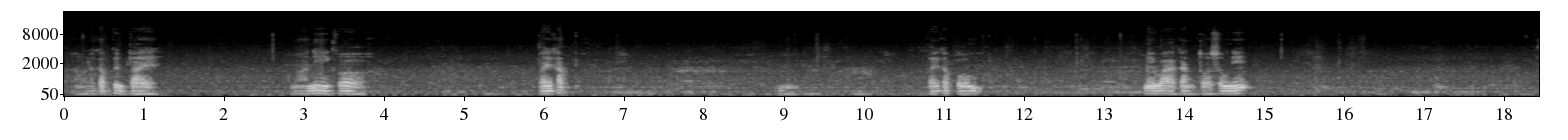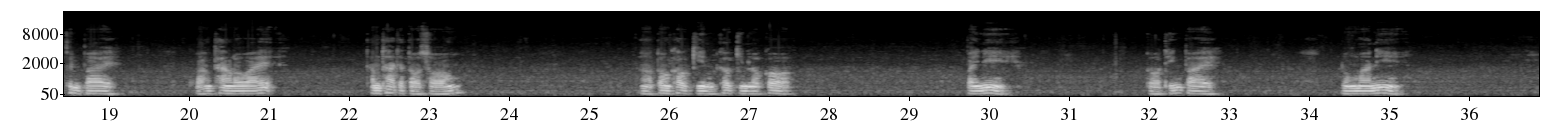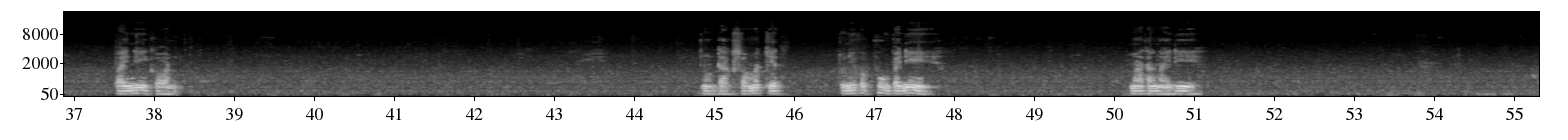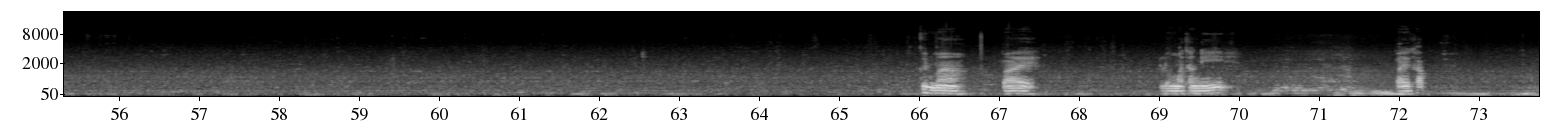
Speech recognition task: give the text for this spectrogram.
เอาแล้วครับขึ้นไป มานี่ก็ ไปครับ ไปครับผม ไม่ว่ากันต่อทรงนี้ ขึ้นไป ขวางทางเราไว้ทำท่าจะต่อสองอต้องเข้ากินเข้ากินแล้วก็ ไปนี่ ต่อทิ้งไป ลงมานี่ ไปนี่ก่อน ดักสองมาเจ็ด ตัวนี้ก็พุ่งไปนี่ มาทางไหนดี ขึ้นมาไป ลงมาทางนี้ ไปครับ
